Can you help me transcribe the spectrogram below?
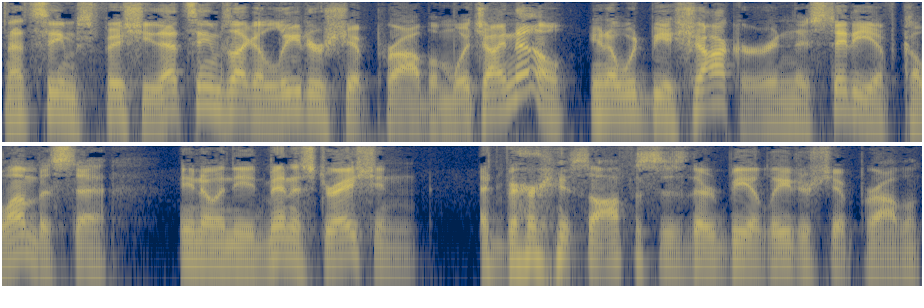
That seems fishy. That seems like a leadership problem, which I know you know would be a shocker in the city of Columbus. Uh, you know, in the administration at various offices, there'd be a leadership problem.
